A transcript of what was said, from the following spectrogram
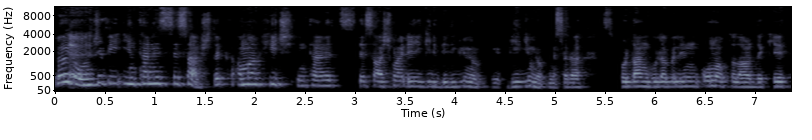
Böyle Evet. olunca bir internet sitesi açtık ama hiç internet sitesi açmayla ilgili bilgim yok bilgim yok. Mesela Sıfırdan Global'in o noktalardaki,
